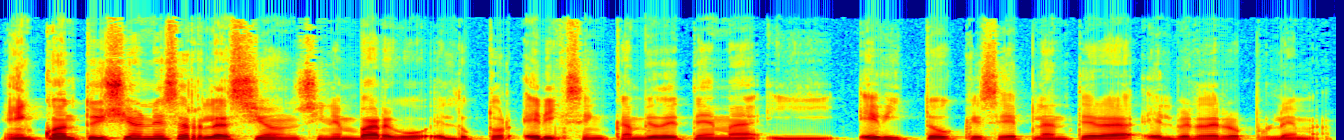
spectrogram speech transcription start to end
En cuanto hicieron esa relación, sin embargo, el doctor Eriksen cambió de tema y evitó que se planteara el verdadero problema.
